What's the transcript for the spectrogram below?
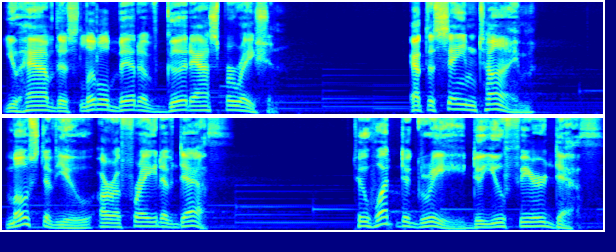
You have this little bit of good aspiration. At the same time, most of you are afraid of death. To what degree do you fear death?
